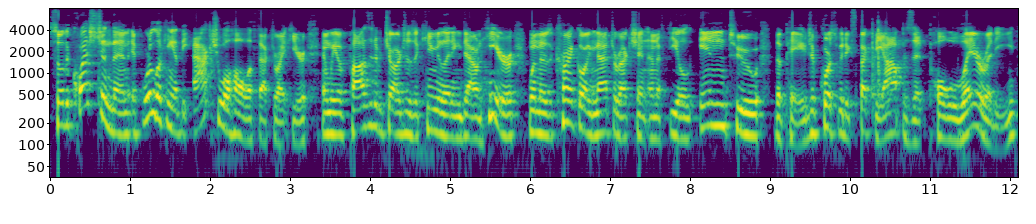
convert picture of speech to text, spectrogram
so the question then, if we're looking at the actual Hall effect right here, and we have positive charges accumulating down here, when there's a current going that direction and a field into the page, of course we'd expect the opposite polarity.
